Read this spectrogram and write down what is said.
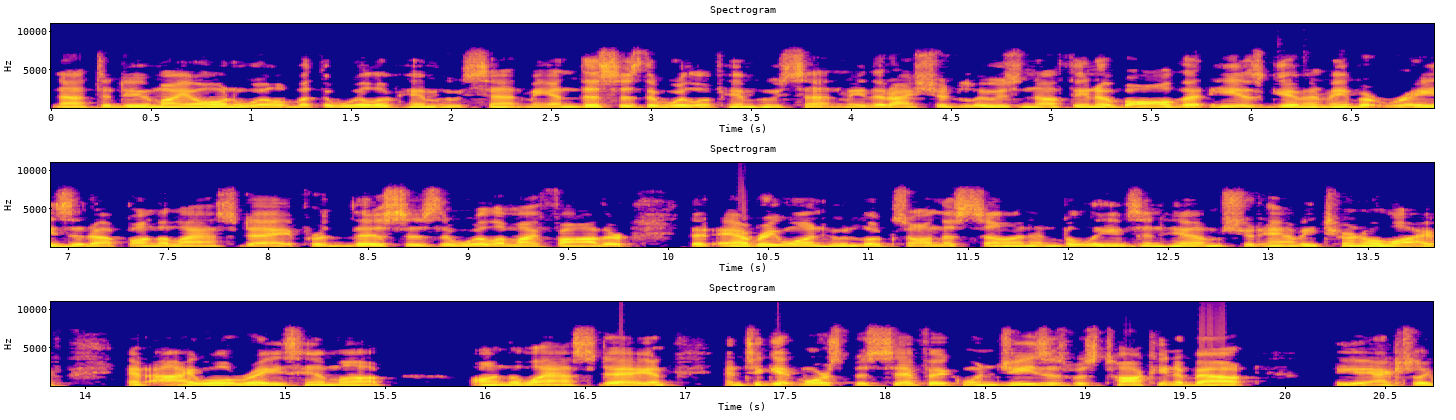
not to do my own will, but the will of him who sent me. And this is the will of him who sent me, that I should lose nothing of all that he has given me, but raise it up on the last day. For this is the will of my Father, that everyone who looks on the Son and believes in him should have eternal life, and I will raise him up on the last day. And and to get more specific, when Jesus was talking about he actually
